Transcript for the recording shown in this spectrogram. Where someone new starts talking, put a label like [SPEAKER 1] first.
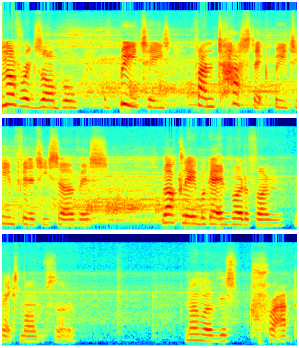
[SPEAKER 1] another example of BT's fantastic BT Infinity service. Luckily, we're getting Vodafone next month, so no more of this crap.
